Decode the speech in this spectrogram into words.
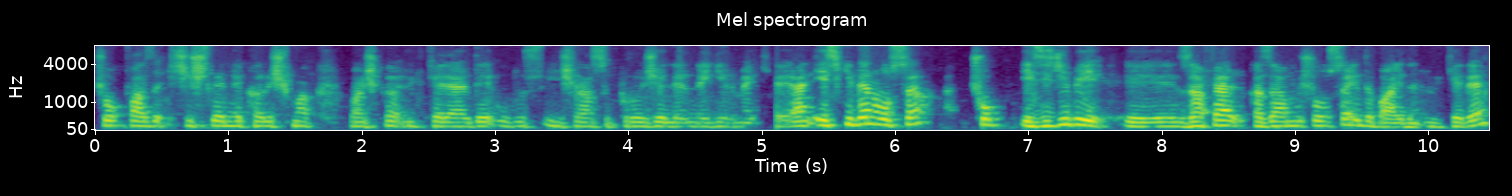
çok fazla iç işlerine karışmak, başka ülkelerde ulus inşası projelerine girmek. Yani eskiden olsa çok ezici bir e, zafer kazanmış olsaydı Biden ülkede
